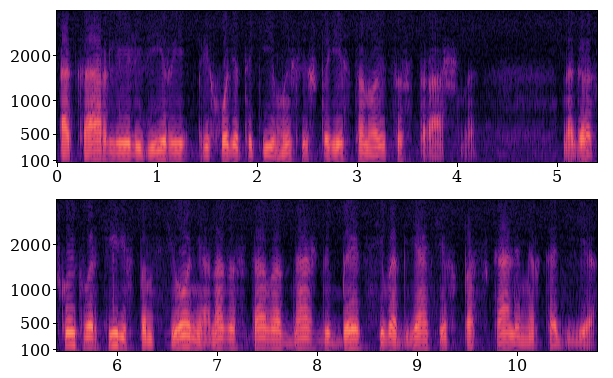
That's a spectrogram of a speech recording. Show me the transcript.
о Карле и Эльвире приходят такие мысли, что ей становится страшно. На городской квартире в пансионе она застала однажды Бетси в объятиях Паскаля Меркадье.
